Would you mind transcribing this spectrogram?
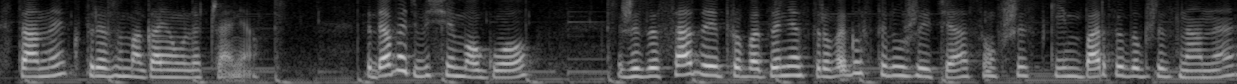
stany, które wymagają leczenia. Wydawać by się mogło, że zasady prowadzenia zdrowego stylu życia są wszystkim bardzo dobrze znane,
